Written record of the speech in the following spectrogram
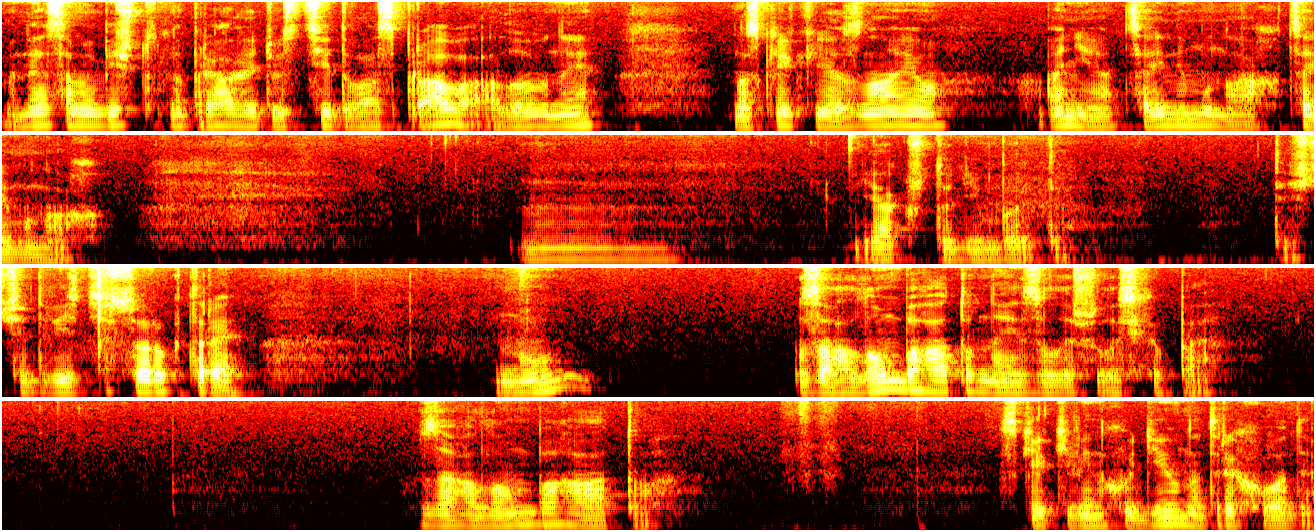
Мене саме більше тут напрягають ось ці два справа, але вони, наскільки я знаю. А ні, цей не монах, цей монах. Як ж тоді бити? 1243. Ну, загалом багато в неї залишилось ХП. Загалом багато. Скільки він ходів на три ходи.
